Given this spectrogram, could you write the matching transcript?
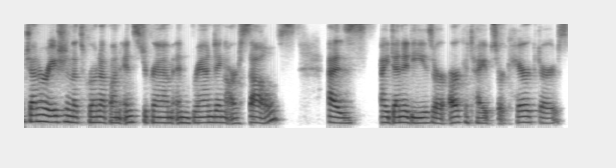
generation that's grown up on Instagram and branding ourselves as identities or archetypes or characters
